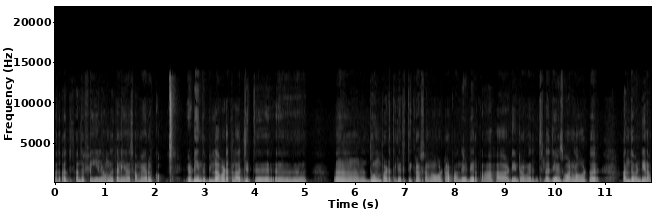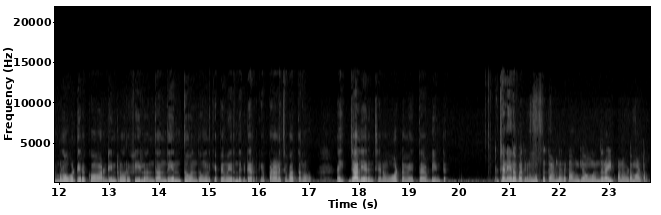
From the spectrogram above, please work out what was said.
அது அது அந்த ஃபீலே உங்களுக்கு தனியாக செம்மையாக இருக்கும். எப்படி இந்த பில்லா படத்தில் அஜித்து தூம் படத்தில் ரித்திக் ரோஷன்லாம் ஓட்டுறப்ப வந்து எப்படி இருக்கும்? ஆஹா அப்படின்ற மாதிரி இருந்துச்சுல. ஜேம்ஸ் பாண்ட்லாம் ஓட்டுவார். அந்த வண்டியை நம்மளும் ஓட்டியிருக்கோம் அப்படின்ற ஒரு ஃபீல் வந்து அந்த எந்தோ வந்து உங்களுக்கு எப்பயுமே இருந்துக்கிட்டே இருக்கும். எப்போ நினச்சி பார்த்தாலும் ஐ ஜாலியாக இருந்துச்சு நம்ம ஓட்டினமே எத்த அப்படின்ட்டு. சென்னையில் பார்த்தீங்கன்னா முத்துக்காடில் இருக்க அங்கேயும் அவங்க வந்து ரைட் பண்ண விட மாட்டான்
